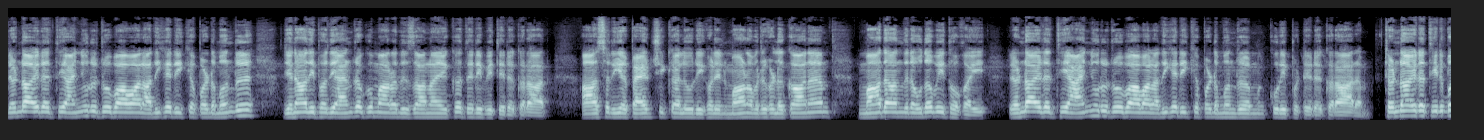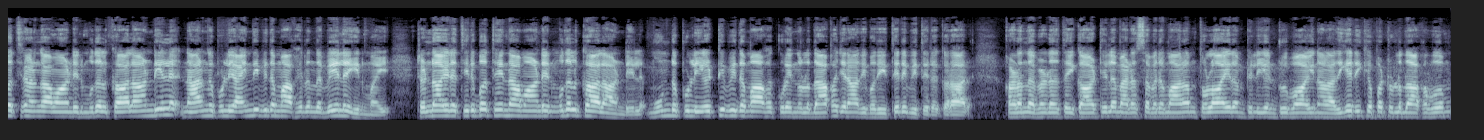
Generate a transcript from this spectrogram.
இரண்டாயிரத்தி ஐநூறு ரூபாவால் அதிகரிக்கப்படும் என்று ஜனாதிபதி அன்றகுமார திசாநாயக்க தெரிவித்திருக்கிறார். ஆசிரியர் பயிற்சி கல்லூரிகளின் மாணவர்களுக்கான மாதாந்திர உதவித்தொகை இரண்டாயிரத்தி ஐநூறு ரூபாவால் அதிகரிக்கப்படும் என்றும் குறிப்பிட்டிருக்கிறார். இரண்டாயிரத்தி இருபத்தி நான்காம் ஆண்டின் முதல் காலாண்டில் நான்கு புள்ளி ஐந்து வீதமாக இருந்த வேலையின்மை இரண்டாயிரத்தி இருபத்தி ஐந்தாம் ஆண்டின் முதல் காலாண்டில் மூன்று புள்ளி எட்டு வீதமாக குறைந்துள்ளதாக ஜனாதிபதி தெரிவித்திருக்கிறார். கடந்த வருடத்தை காட்டிலும் அரசு வருமானம் தொள்ளாயிரம் பில்லியன் ரூபாயினால் அதிகரிக்கப்பட்டுள்ளதாகவும்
